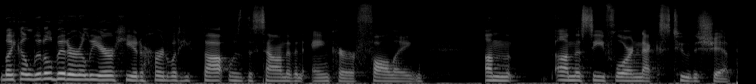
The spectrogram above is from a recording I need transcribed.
Like a little bit earlier, he had heard what he thought was the sound of an anchor falling on on the seafloor next to the ship.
